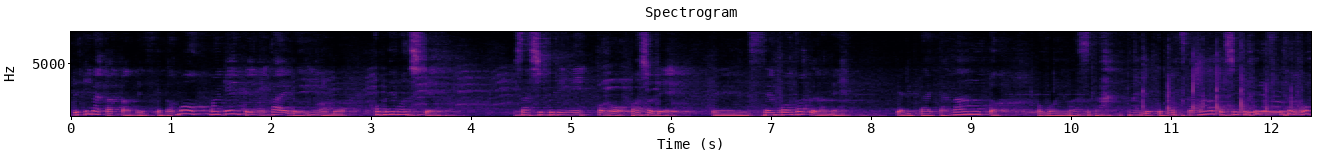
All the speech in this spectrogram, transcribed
できなかったんですけども、まあ、原点に帰る意味も込めまして久しぶりにこの場所で、えー千本桜ねやりたいかなと思いますが体力持つかなと心配ですけども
